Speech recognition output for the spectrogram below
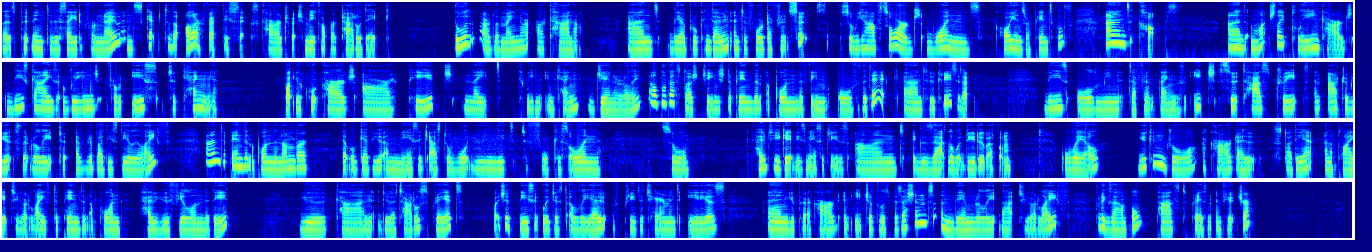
Let's put them to the side for now and skip to the other 56 cards which make up our tarot deck. Those are the minor arcana, and they are broken down into four different suits. So we have swords, wands, coins or pentacles, and cups. And much like playing cards, these guys range from ace to king. But your court cards are page, knight, queen, and king generally, although this does change dependent upon the theme of the deck and who created it. These all mean different things. Each suit has traits and attributes that relate to everybody's daily life, and dependent upon the number, it will give you a message as to what you need to focus on. So, how do you get these messages and exactly what do you do with them? Well, you can draw a card out, study it, and apply it to your life dependent upon how you feel on the day. You can do a tarot spread, which is basically just a layout of predetermined areas and you put a card in each of those positions and then relate that to your life. For example, past, present, and future.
